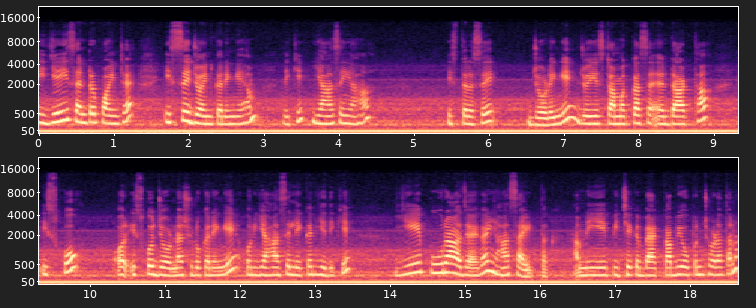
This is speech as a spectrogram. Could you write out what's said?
यही सेंटर पॉइंट है, इससे ज्वाइन करेंगे हम। देखिए, यहाँ से यहाँ इस तरह से जोड़ेंगे। जो ये स्टमक का डार्ट था, इसको और इसको जोड़ना शुरू करेंगे और यहाँ से लेकर ये देखिए, ये पूरा आ जाएगा यहाँ साइड तक। हमने ये पीछे के बैक का भी ओपन छोड़ा था ना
